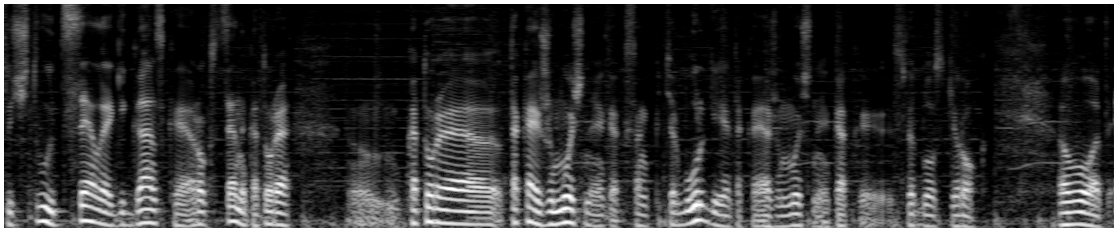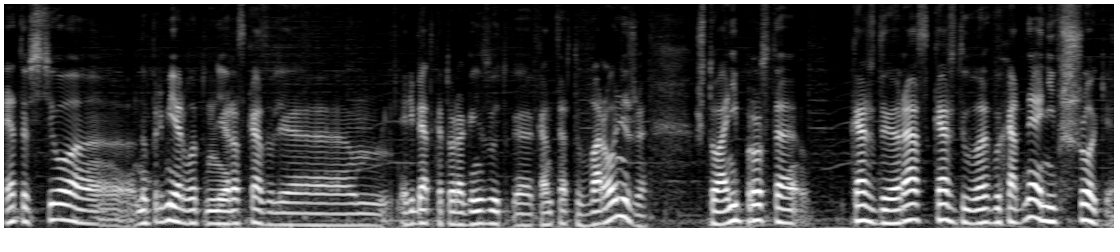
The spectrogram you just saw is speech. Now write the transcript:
существует целая гигантская рок-сцена, которая э, которая такая же мощная, как в Санкт-Петербурге, такая же мощная, как и Свердловский рок. Вот. Это все, э, например, вот мне рассказывали ребят, которые организуют концерты в Воронеже, что они просто каждый раз, каждые выходные они в шоке.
